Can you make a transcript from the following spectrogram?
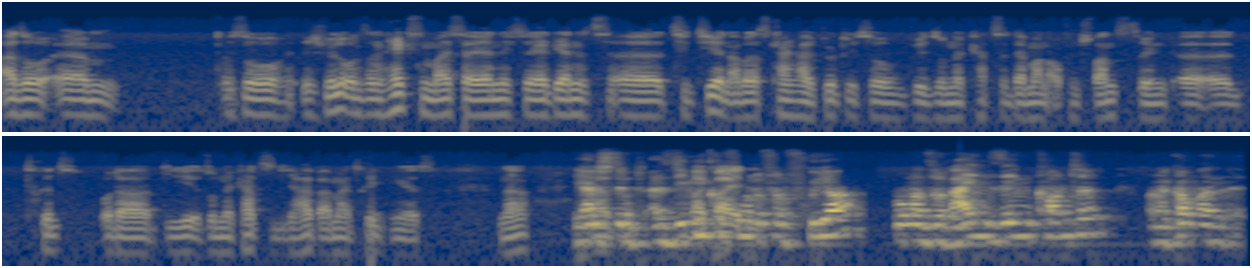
Also, ähm, so, ich will unseren Hexenmeister ja nicht sehr gerne äh, zitieren, aber das klang halt wirklich so wie so eine Katze, der man auf den Schwanz trink, äh, tritt oder die so eine Katze, die halb einmal trinken ist. Ne? Ja, das also, stimmt. Also die Mikrofone von früher, wo man so reinsingen konnte und dann kommt man,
